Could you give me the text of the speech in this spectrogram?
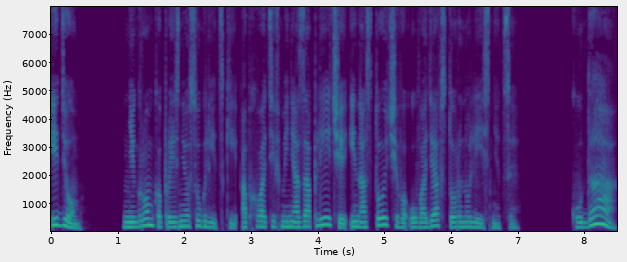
«Идем», — негромко произнес Углицкий, обхватив меня за плечи и настойчиво уводя в сторону лестницы. «Куда?»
